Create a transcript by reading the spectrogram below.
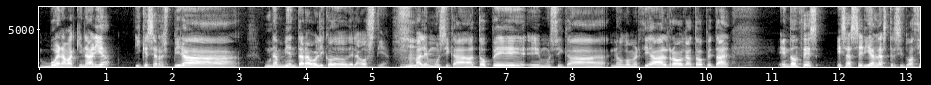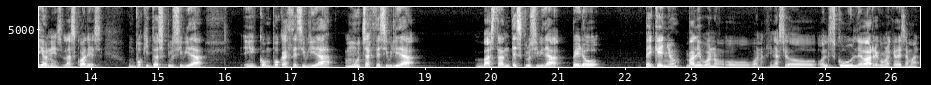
buena maquinaria y que se respira un ambiente anabólico de la hostia, ¿vale? música a tope, eh, música no comercial, rock a tope, tal. Entonces, esas serían las tres situaciones, las cuales un poquito de exclusividad eh, con poca accesibilidad, mucha accesibilidad, bastante exclusividad, pero pequeño, ¿vale? Bueno, o bueno, gimnasio old school, de barrio, como lo queráis llamar.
